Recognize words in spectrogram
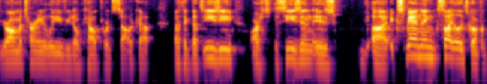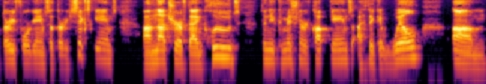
you're on maternity leave, you don't count towards salary cap. I think that's easy. Our the season is uh, expanding slightly. It's going from 34 games to 36 games. I'm not sure if that includes the new Commissioner Cup games. I think it will. Um,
